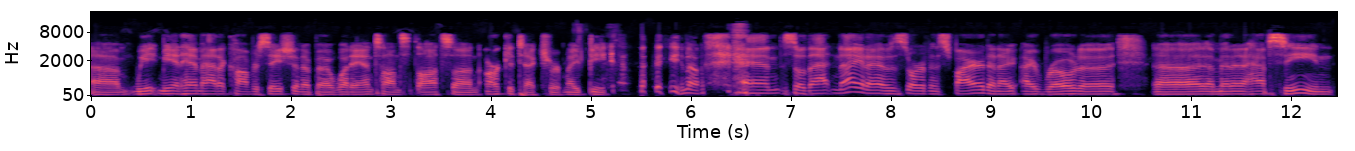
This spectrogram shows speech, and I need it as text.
um, we, me and him had a conversation about what Anton's thoughts on architecture might be. you know, and so that night I was sort of inspired, and I, I wrote a uh, a minute and a half scene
